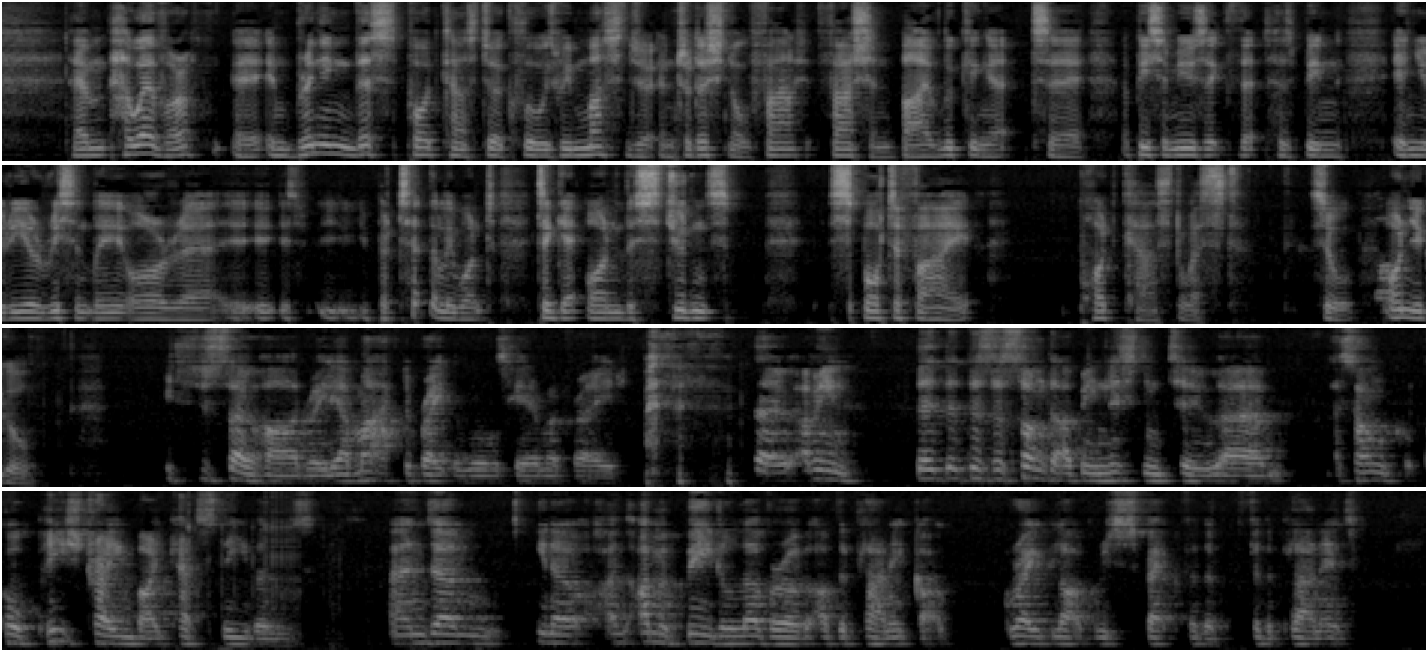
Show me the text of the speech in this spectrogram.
Um, however, uh, in bringing this podcast to a close, we must do it in traditional fa- fashion by looking at uh, a piece of music that has been in your ear recently, or uh, you particularly want to get on the students' Spotify podcast list. So on you go. It's just so hard, really. I might have to break the rules here, I'm afraid. so, I mean, there's a song that I've been listening to. Um, a song called Peace Train by Cat Stevens. And, um, you know, I'm, I'm, a big lover of, of the planet, got a great lot of respect for the, for the planet.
